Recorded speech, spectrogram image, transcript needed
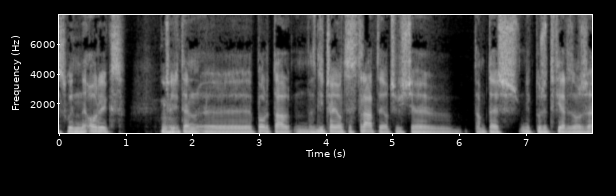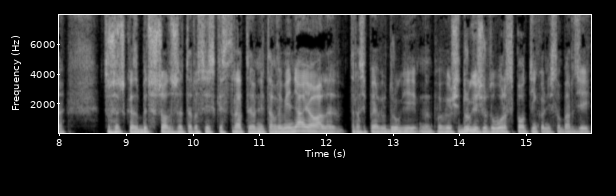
słynny Oryx, mhm. czyli ten yy, portal zliczający straty. Oczywiście tam też niektórzy twierdzą, że troszeczkę zbyt szczot, że te rosyjskie straty oni tam wymieniają, ale teraz się pojawił drugi, pojawił się drugie źródło, War Spotting, oni są bardziej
